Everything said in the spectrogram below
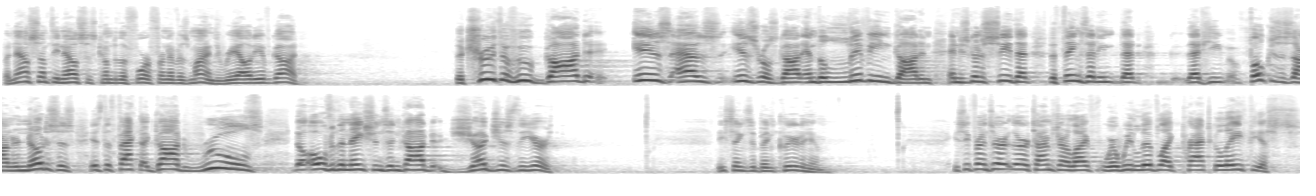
But now something else has come to the forefront of his mind the reality of God. The truth of who God is as Israel's God and the living God. And, and he's going to see that the things that he, that, that he focuses on or notices is the fact that God rules the, over the nations and God judges the earth. These things have been clear to him. You see, friends, there, are times in our life where we live like practical atheists,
